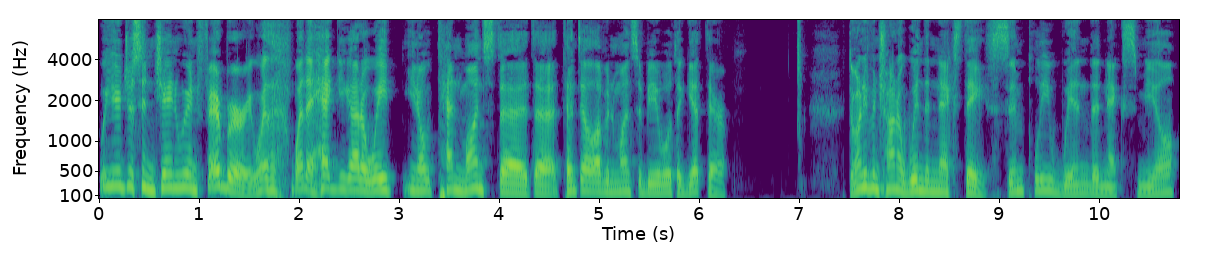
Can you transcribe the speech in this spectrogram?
Well, you're just in January and February. Why the, the heck you got to wait, you know, 10 months to, to 10 to 11 months to be able to get there? Don't even try to win the next day. Simply win the next meal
